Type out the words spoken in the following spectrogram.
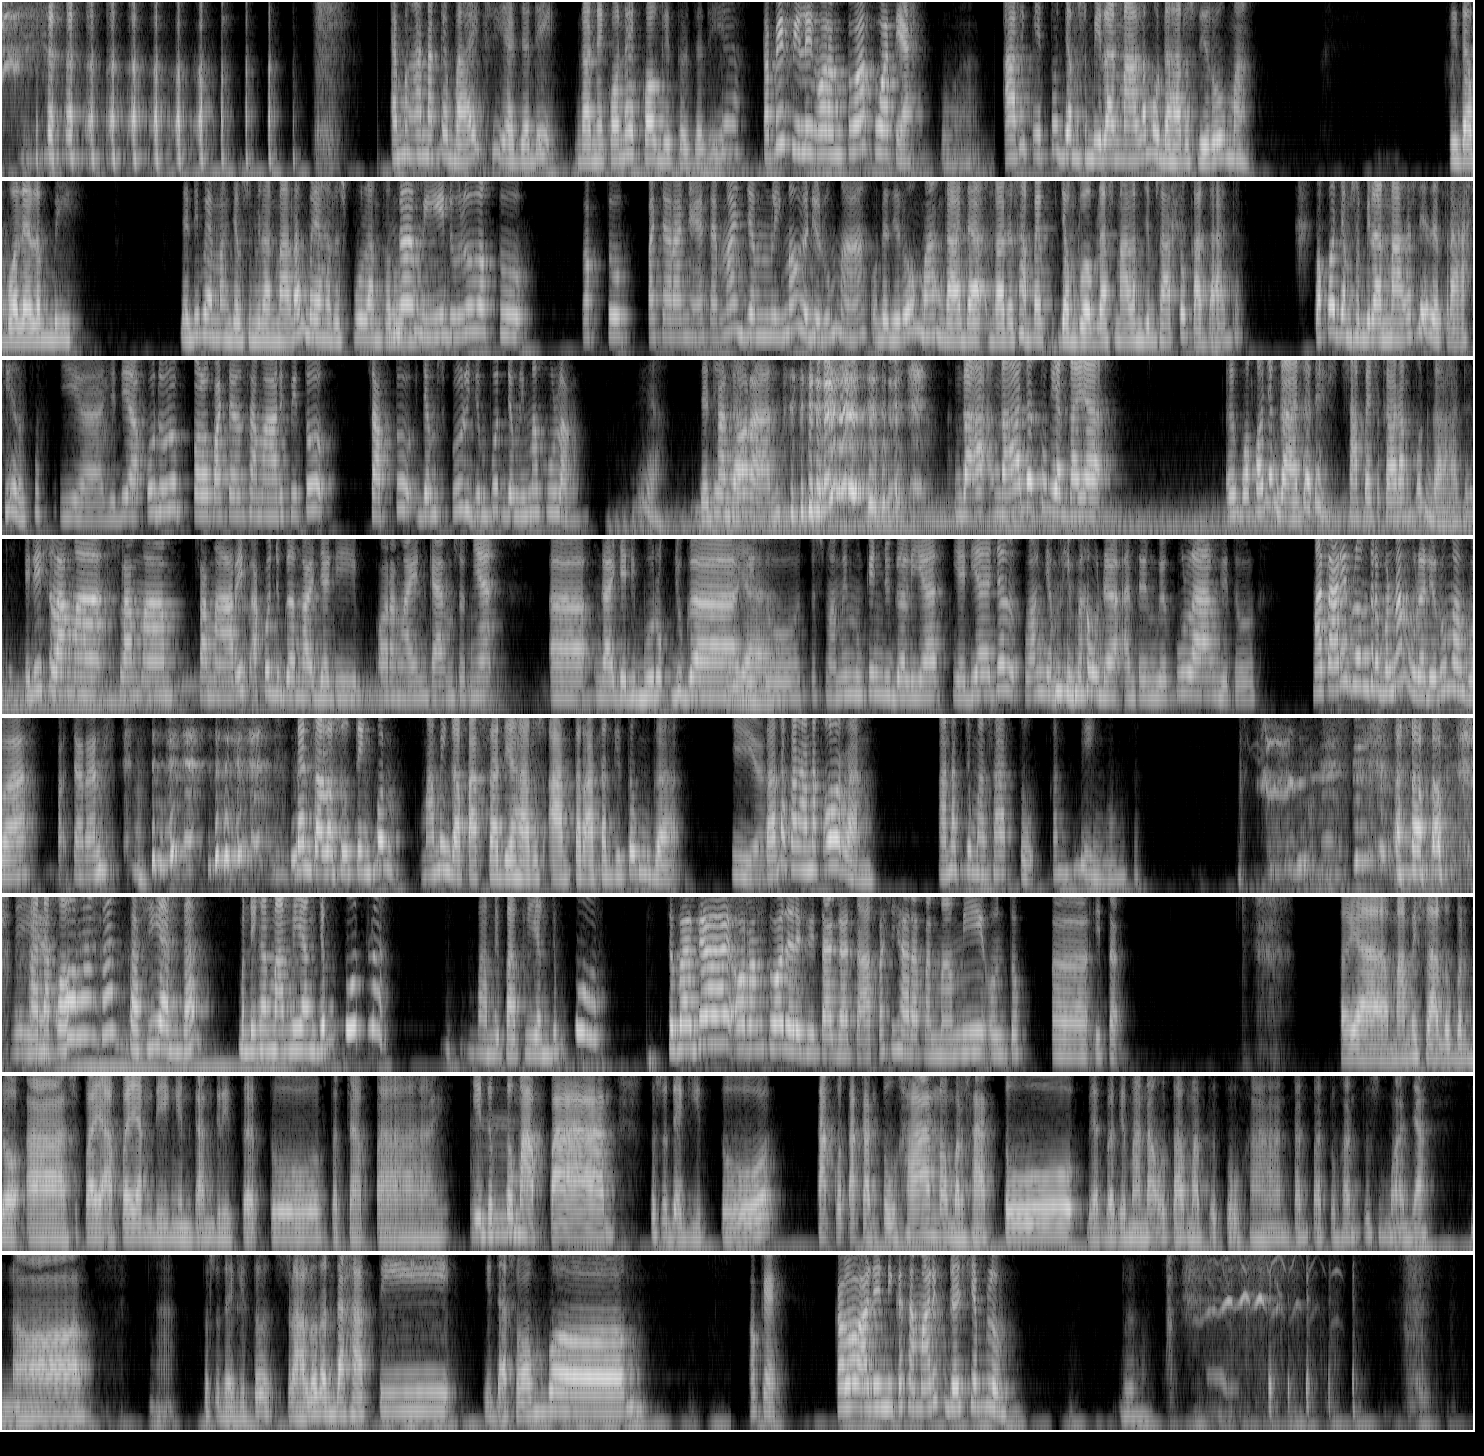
emang anaknya baik sih ya jadi nggak neko-neko gitu jadi ya Tapi feeling orang tua kuat ya. Arif itu jam 9 malam udah harus di rumah. Tidak boleh lebih. Jadi memang jam 9 malam dia harus pulang ke Enggak rumah. Mi, dulu waktu waktu pacarannya SMA jam 5 udah di rumah. udah di rumah. Nggak ada nggak ada sampai jam 12 malam jam 1 kagak ada. Pokok jam 9 malam dia udah terakhir tuh. Iya, jadi aku dulu kalau pacaran sama Arif itu Sabtu jam 10 dijemput jam 5 pulang. iya jadi Kantoran. nggak nggak ada tuh yang kayak eh, pokoknya nggak ada deh sampai sekarang pun nggak ada deh Jadi selama selama sama Arif aku juga nggak jadi orang lain kan. Maksudnya eh, nggak jadi buruk juga Iya. gitu. Terus mami mungkin juga lihat ya dia aja pulang jam 5 udah anterin gue pulang gitu. Matahari belum terbenam udah di rumah gua pacaran. dan kalau syuting pun mami nggak paksa dia harus antar antar gitu enggak Iya. karena kan anak orang anak cuma satu kan bingung tuh Iya. anak orang kan kasihan kan mendingan mami yang jemput lah mami papi yang jemput Sebagai orang tua dari Grita Gata, apa sih harapan Mami untuk uh, Ita? Oh ya, Mami selalu berdoa supaya apa yang diinginkan Grita tuh tercapai. Hidup tuh Hmm. mapan, terus udah gitu takut akan Tuhan nomor satu. Biar bagaimana utama tuh Tuhan, tanpa Tuhan tuh semuanya nol. Nah, terus udah gitu selalu rendah hati, tidak sombong. Oke. Kalau ada yang nikah sama Arif udah siap belum? Belum.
